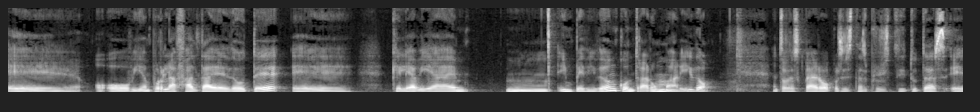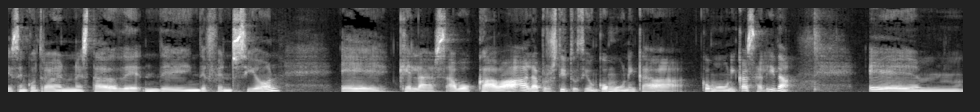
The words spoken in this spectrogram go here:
eh, o bien por la falta de dote eh, que le había em, mm, impedido encontrar un marido. Entonces, claro, pues estas prostitutas eh, se encontraban en un estado de, indefensión que las abocaba a la prostitución como única, como única salida. Em,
